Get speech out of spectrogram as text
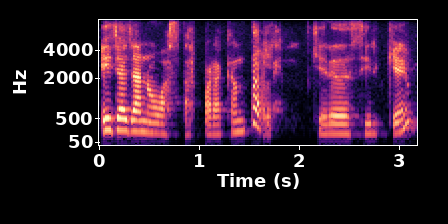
ella ya no va a estar para cantarle. Quiere decir que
